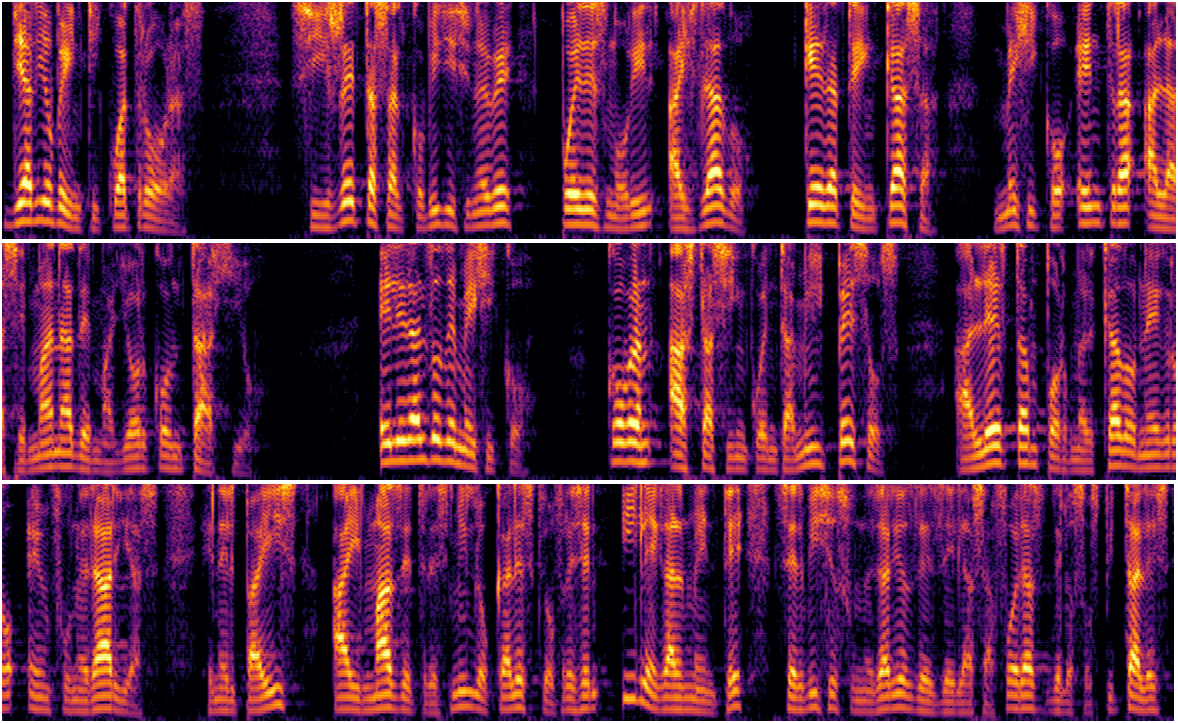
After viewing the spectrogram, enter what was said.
Diario 24 horas. Si retas al COVID-19, puedes morir aislado. Quédate en casa. México entra a la semana de mayor contagio. El Heraldo de México. Cobran hasta 50 mil pesos. Alertan por mercado negro en funerarias. En el país hay más de 3.000 locales que ofrecen ilegalmente servicios funerarios desde las afueras de los hospitales,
